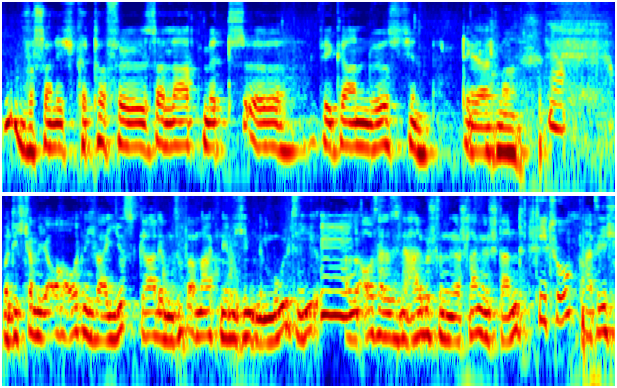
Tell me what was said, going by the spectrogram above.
Wahrscheinlich Kartoffelsalat mit äh, veganen Würstchen, denke Ja. ich mal. Ja. Und ich kann mich auch outen, ich war just gerade im Supermarkt, nämlich hinten im Multi. Also außer, dass ich eine halbe Stunde in der Schlange stand, Tito. hatte ich,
